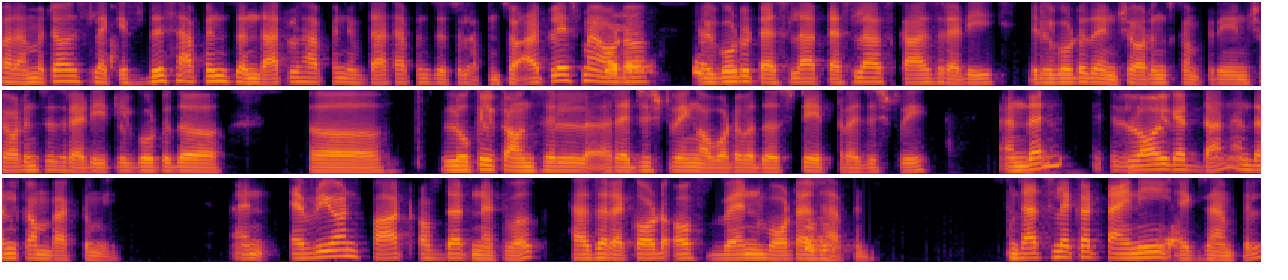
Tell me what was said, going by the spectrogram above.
parameters. Like if this happens then that will happen. If that happens this will happen. So i place my order. it'll go to tesla. Tesla's car is ready. It'll go to the insurance company. Insurance is ready. It'll go to the uh, local council registering or whatever the state registry. And then it'll all get done and then come back to me. And everyone part of that network has a record of when what has Mhm. happened. That's like a tiny Yeah. example.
